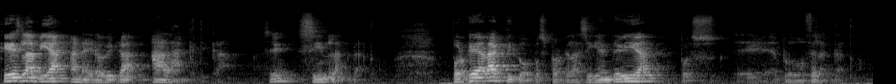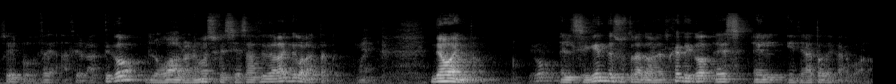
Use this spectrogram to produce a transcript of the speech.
que es la vía anaeróbica aláctica. Sin lactato. ¿Por qué aláctico? Pues porque la siguiente vía pues, eh, produce lactato, produce ácido láctico. Luego hablaremos que si es ácido láctico lactato. De momento, el siguiente sustrato energético es el hidrato de carbono.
